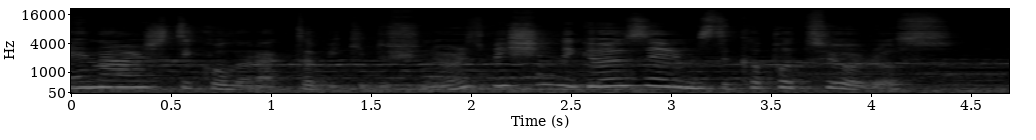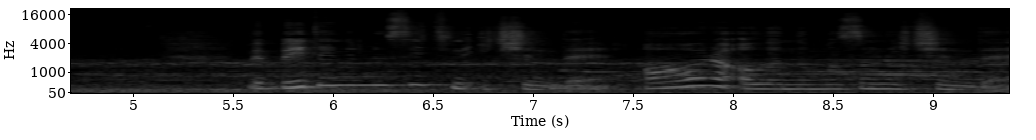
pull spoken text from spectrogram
enerjitik olarak tabii ki düşünüyoruz ve şimdi gözlerimizi kapatıyoruz ve bedenimizin içinde, aura alanımızın içinde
